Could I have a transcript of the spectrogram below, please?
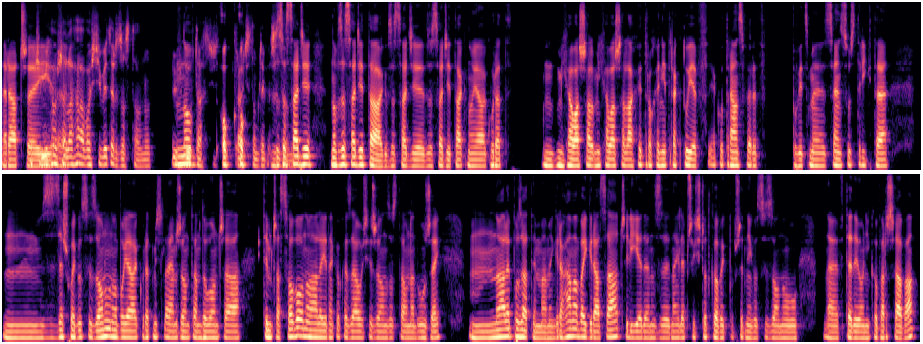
raczej... Czy Michał e, Szalacha właściwie też został, no już No, w trakcie, o- o- W zasadzie, no w zasadzie tak, w zasadzie, w zasadzie tak. No ja akurat Michała, Szal, Michała Szalachy trochę nie traktuję w, jako transfer, w, powiedzmy, sensu stricte z zeszłego sezonu, no bo ja akurat myślałem, że on tam dołącza tymczasowo, no ale jednak okazało się, że on został na dłużej. Mm, No ale poza tym mamy Grahama Weigrasa, czyli jeden z najlepszych środkowych poprzedniego sezonu, e, wtedy Oniko Warszawa.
